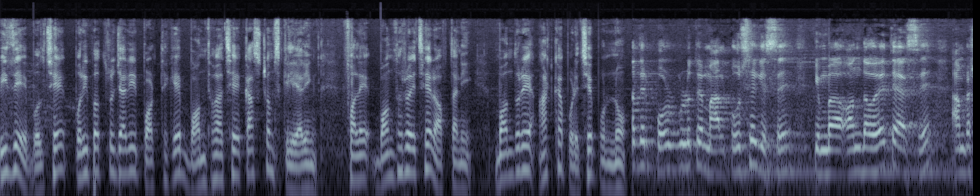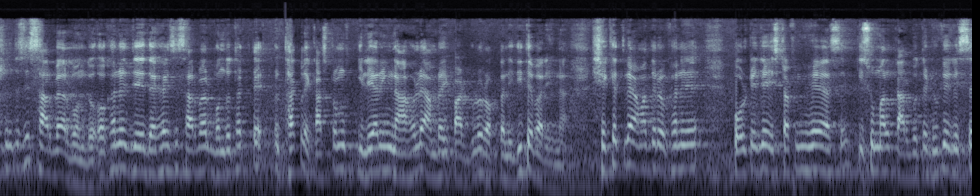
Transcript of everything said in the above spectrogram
বিজে বলছে পরিপত্র জারির পর থেকে বন্ধ আছে কাস্টমস ক্লিয়ারিং। ফলে বন্ধ রয়েছে রপ্তানি। বন্দরে আটকা পড়েছে পণ্য। আমাদের পোর্টগুলোতে মাল পৌঁছে গেছে কিংবা অন দ্য ওয়েতে আছে। আমরা শুনতেছি সার্ভার বন্ধ। ওখানে যে দেখা গেছে সার্ভার বন্ধ থাকতে থাকলে কাস্টম ক্লিয়ারিং না হলে আমরা এই পার্টগুলো রপ্তানি দিতে পারি না। সেক্ষেত্রে আমাদের ওখানে পোর্টে যে স্টাফিং হয়ে আছে কিছু মাল কার্গোতে ঢুকে গেছে।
